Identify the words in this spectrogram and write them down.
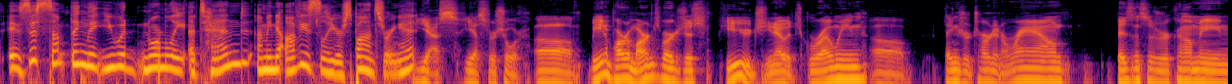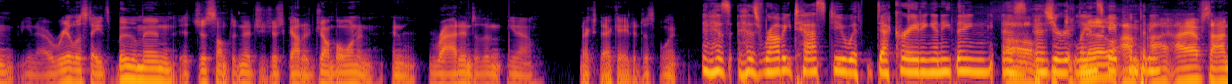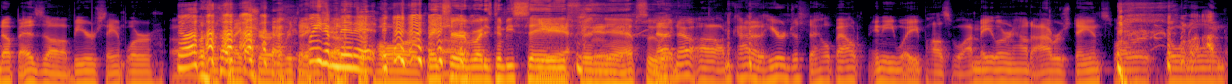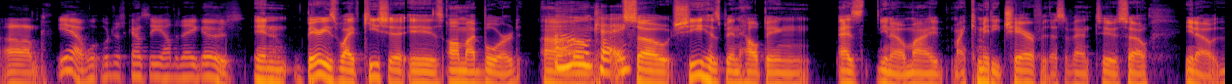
is this something that you would normally attend? I mean, obviously you're sponsoring it. Yes, yes, for sure. Uh, being a part of Martinsburg is just huge. You know, it's growing. Uh, things are turning around. Businesses are coming. You know, real estate's booming. It's just something that you just got to jump on and, and ride into the you know next decade at this point. And has has Robby tasked you with decorating anything as, Um, as your landscape I'm- company? I, I have signed up as a beer sampler. Uh, just to make sure everything. Wait a minute. Make sure everybody's going to be safe. and yeah, absolutely. No, no, uh, I'm kind of here just to help out any way possible. I may learn how to Irish dance while we're going on. Um, yeah, we'll, we'll just kind of see how the day goes. And Barry's wife Keisha is on my board. Um, Oh, okay. So she has been helping as you know my my committee chair for this event too. So you know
